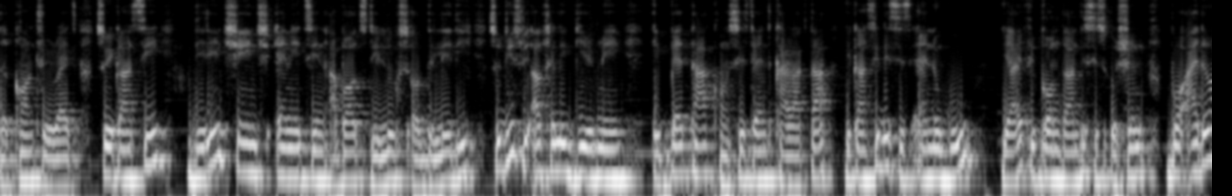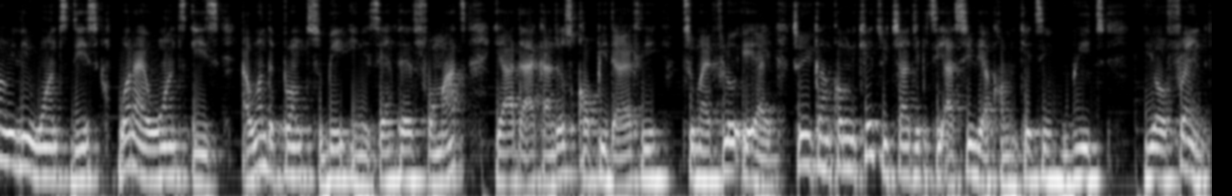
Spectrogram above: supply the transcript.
the country right? So you can see they didn't change anything about the looks of the lady. So this will actually give me a better consistent character. You can see this is enugu. Yeah if you come down this is Osun but i don't really want this. What i want is i want the prompt to be in a sentence format yeah that i can just copy directly to my flow ai so you can communicate with ChatGPT as if you are communicating with your friend.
